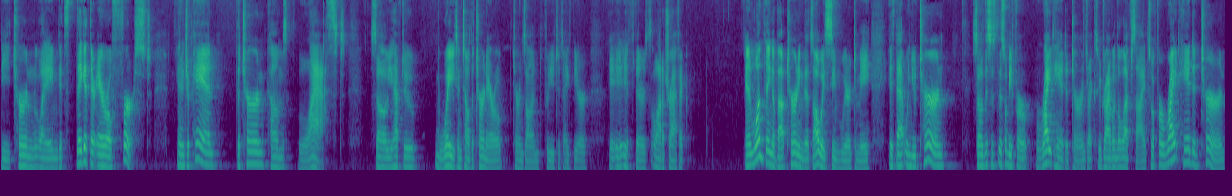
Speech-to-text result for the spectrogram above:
the turn lane gets they get their arrow first. And in Japan, the turn comes last. So you have to wait until the turn arrow turns on for you to take your if there's a lot of traffic. And one thing about turning that's always seemed weird to me is that when you turn, so this is this will be for right-handed turns, right? Because we drive on the left side. So for right-handed turn,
